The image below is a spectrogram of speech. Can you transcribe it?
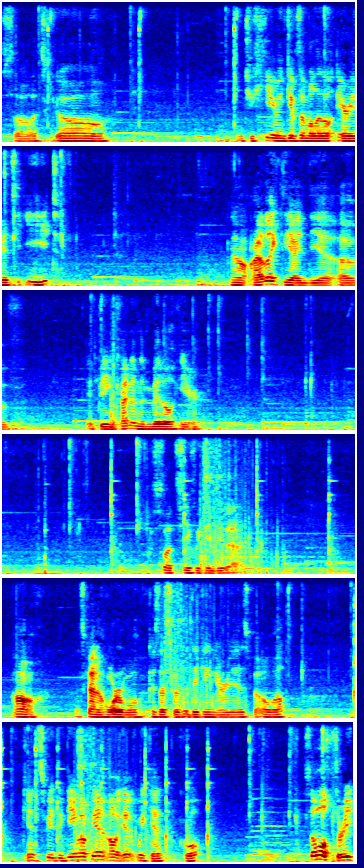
So let's go into here and give them a little area to eat. Now, I like the idea of it being kind of in the middle here. So let's see if we can do that. Oh, that's kind of horrible because that's where the digging area is, but oh well. Can't speed the game up yet? Oh, yeah, we can. Cool. He's level 3,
